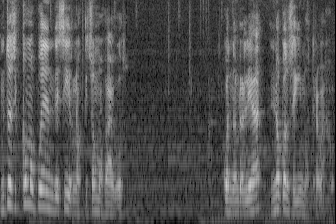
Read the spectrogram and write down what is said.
Entonces, ¿cómo pueden decirnos que somos vagos cuando en realidad no conseguimos trabajo?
